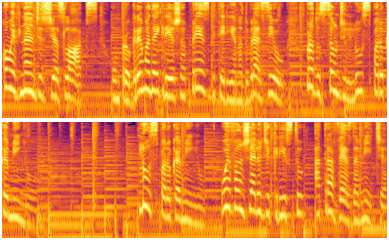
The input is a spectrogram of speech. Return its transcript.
com Hernandes Dias Lopes, um programa da Igreja Presbiteriana do Brasil, produção de Luz para o Caminho. Luz para o Caminho, o Evangelho de Cristo através da mídia.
